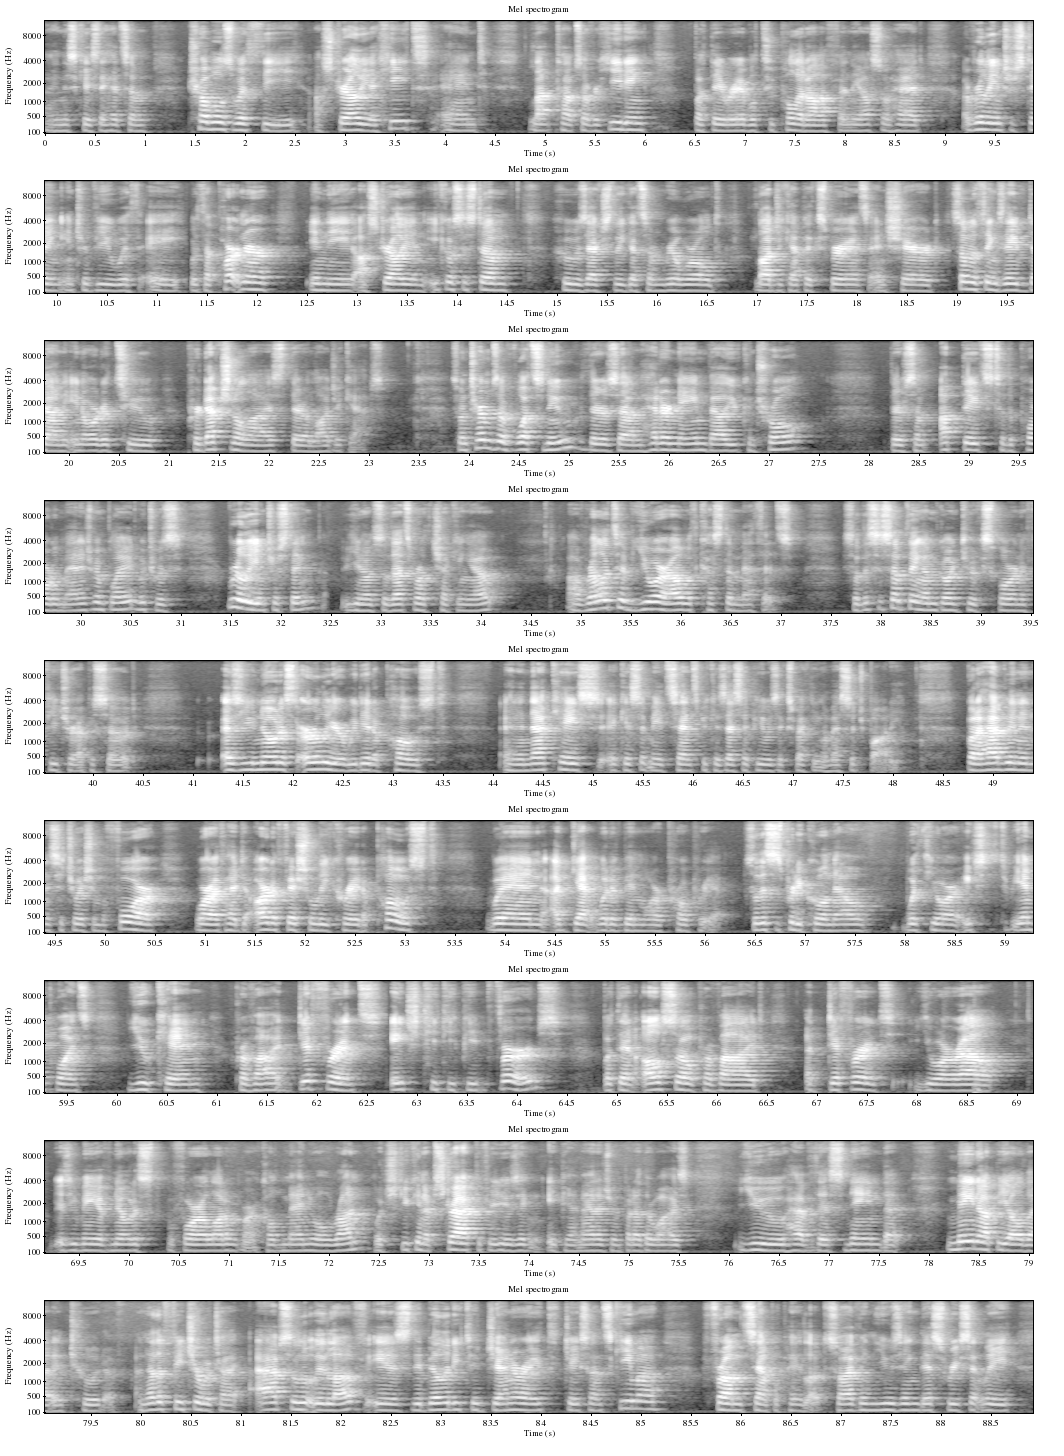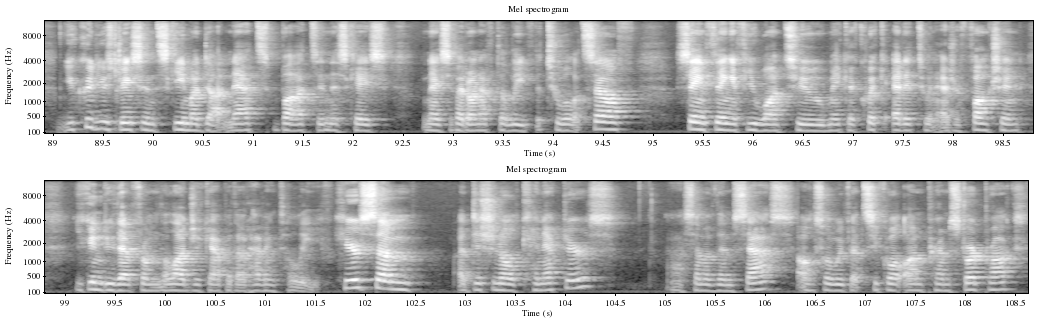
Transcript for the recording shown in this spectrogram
Uh, in this case, they had some troubles with the Australia heat and laptops overheating, but they were able to pull it off. And they also had a really interesting interview with a with a partner in the Australian ecosystem who's actually got some real world Logic App experience and shared some of the things they've done in order to productionalize their Logic apps. So in terms of what's new, there's um, header name value control. There's some updates to the portal management blade, which was really interesting. You know, so that's worth checking out. Uh, relative URL with custom methods. So this is something I'm going to explore in a future episode. As you noticed earlier, we did a post, and in that case, I guess it made sense because SAP was expecting a message body. But I have been in a situation before where I've had to artificially create a post when a get would have been more appropriate. So this is pretty cool now with your HTTP endpoints, you can provide different HTTP verbs, but then also provide a different URL. As you may have noticed before, a lot of them are called manual run, which you can abstract if you're using API management, but otherwise you have this name that may not be all that intuitive. Another feature which I absolutely love is the ability to generate JSON schema from sample payload. So I've been using this recently. You could use JSONschema.net, but in this case, nice if I don't have to leave the tool itself. Same thing if you want to make a quick edit to an Azure function, you can do that from the Logic app without having to leave. Here's some additional connectors, uh, some of them SaaS. Also, we've got SQL on-prem stored procs.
